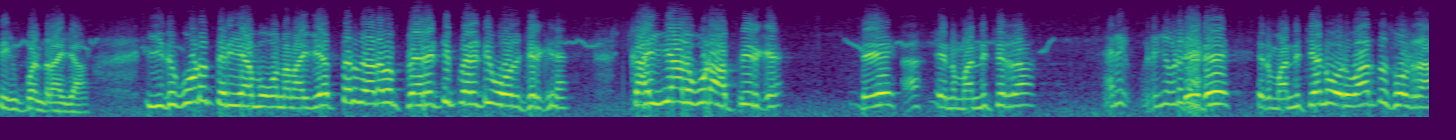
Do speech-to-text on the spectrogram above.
திங்க் பண்றாயா? இது கூட தெரியாம உன்னை நான் எத்தனை தடவை பெரட்டி பெரட்டி உதைச்சிருக்கேன் கையால கூட அப்பியிருக்கேன் டேய் என்ன மன்னிச்சிடுறா. சரி விடுங்க விடுங்க. என்ன மன்னிச்சேன்னு ஒரு வார்த்தை சொல்றா.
